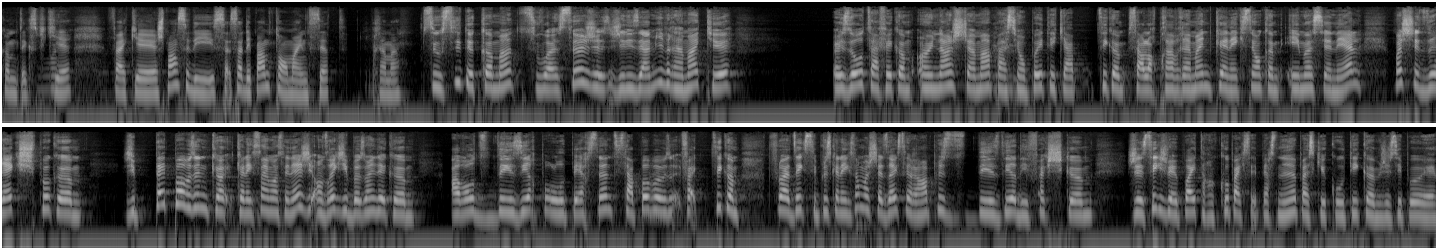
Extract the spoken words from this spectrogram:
comme t'expliquais. Fait que je pense que c'est des, ça, ça dépend de ton mindset, vraiment. c'est aussi de comment tu vois ça. J'ai des amis vraiment que eux autres, ça fait comme un an justement parce qu'ils n'ont pas été capables. Tu sais, comme ça leur prend vraiment une connexion comme émotionnelle. Moi, je te dirais que je suis pas comme. J'ai peut-être pas besoin d'une co- connexion émotionnelle. On dirait que j'ai besoin de comme avoir du désir pour l'autre personne. Ça pas besoin. Fait tu sais, comme Flo a dit que c'est plus connexion. Moi, je te dirais que c'est vraiment plus du désir. Des fois que je suis comme. Je sais que je vais pas être en couple avec cette personne-là parce que côté, comme, je sais pas. euh,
